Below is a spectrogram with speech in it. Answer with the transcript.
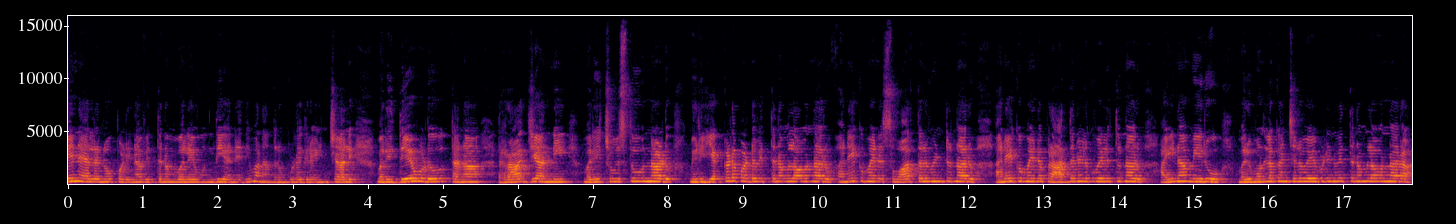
ఏ నేలను పడిన విత్తనం వలె ఉంది అనేది మనందరం కూడా గ్రహించాలి. మరి దేవుడు తన రాజ్యాన్ని మరి చూస్తూ ఉన్నాడు. మీరు ఎక్కడ పడ్డ విత్తనంలా ఉన్నారు? అనేకమైన స్వార్థలు వింటున్నారు. అనేకమైన ప్రార్థనలకు వెళుతున్నారు. అయినా మీరు మరి ముండ్ల కంచెలు వేయబడిన విత్తనంలో ఉన్నారా?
